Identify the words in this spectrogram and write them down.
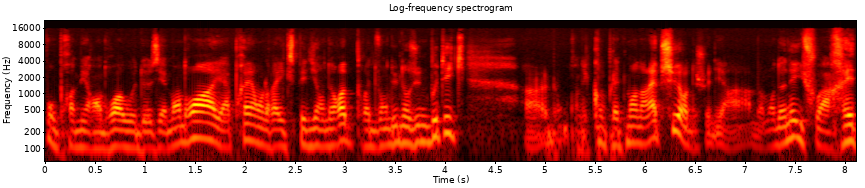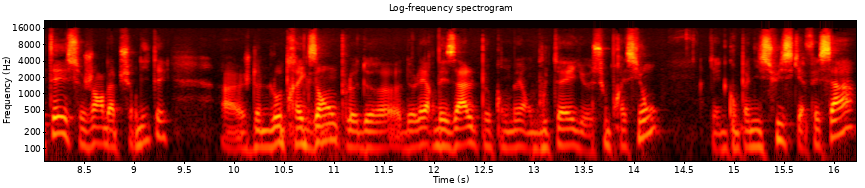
au premier endroit ou au deuxième endroit, et après on le réexpédie en Europe pour être vendu dans une boutique. Euh, donc on est complètement dans l'absurde. Je veux dire, à un moment donné, il faut arrêter ce genre d'absurdité. Euh, je donne l'autre exemple de, de l'air des Alpes qu'on met en bouteille sous pression. Il y a une compagnie suisse qui a fait ça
